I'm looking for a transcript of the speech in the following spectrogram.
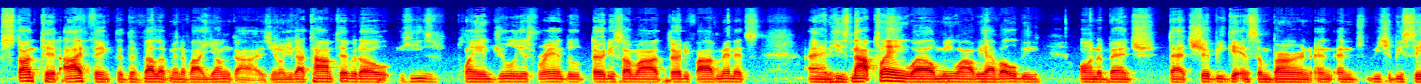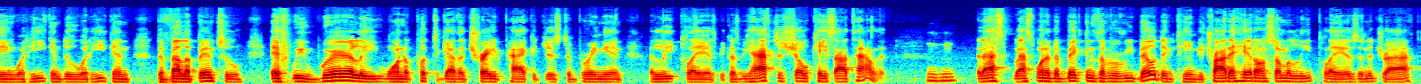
stunted, I think, the development of our young guys. You know, you got Tom Thibodeau, he's playing Julius Randle 30 some odd 35 minutes, and he's not playing well. Meanwhile, we have Obi on the bench that should be getting some burn and and we should be seeing what he can do what he can develop into if we really want to put together trade packages to bring in elite players because we have to showcase our talent mm-hmm. that's that's one of the big things of a rebuilding team you try to hit on some elite players in the draft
